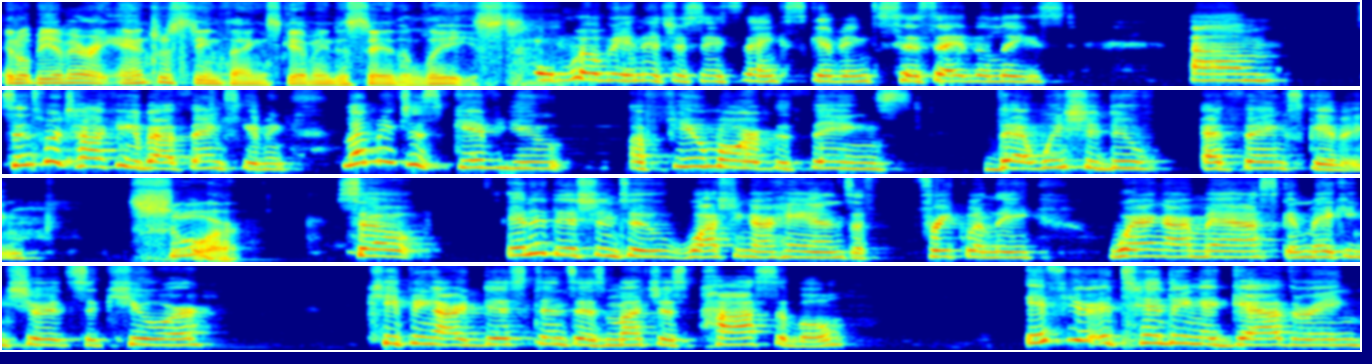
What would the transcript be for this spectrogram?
It'll be a very interesting Thanksgiving to say the least. It will be an interesting Thanksgiving to say the least. Um, since we're talking about Thanksgiving, let me just give you a few more of the things that we should do at Thanksgiving. Sure. So, in addition to washing our hands frequently, wearing our mask and making sure it's secure, keeping our distance as much as possible, if you're attending a gathering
